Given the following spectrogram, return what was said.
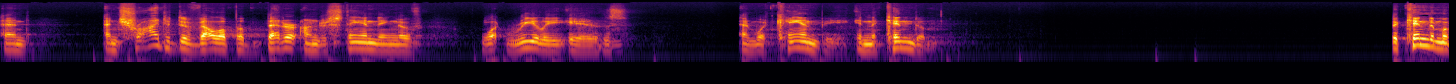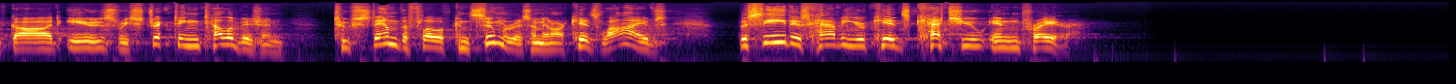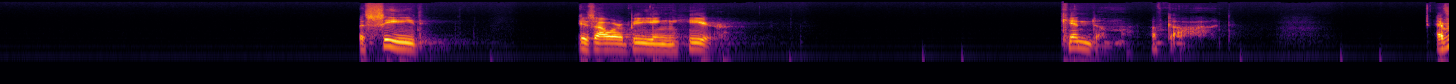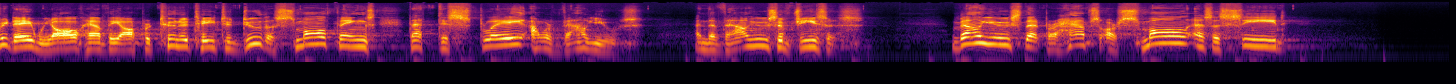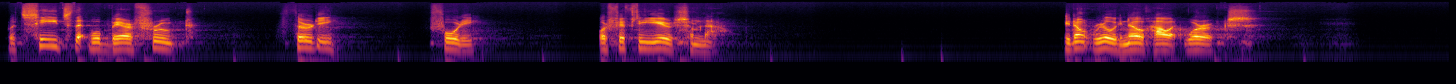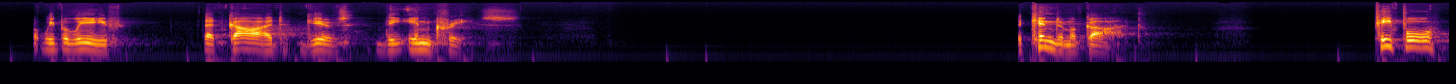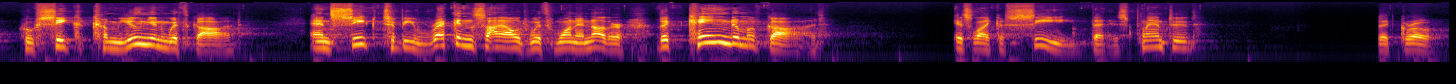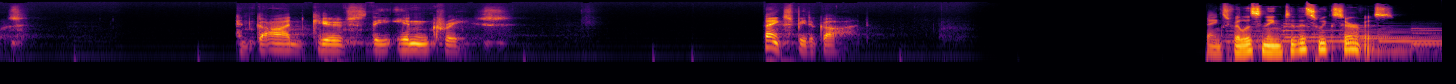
and, and try to develop a better understanding of what really is and what can be in the kingdom. The kingdom of God is restricting television to stem the flow of consumerism in our kids' lives. The seed is having your kids catch you in prayer. The seed is our being here. Kingdom of God. Every day, we all have the opportunity to do the small things that display our values and the values of Jesus. Values that perhaps are small as a seed, but seeds that will bear fruit 30, 40, or 50 years from now. We don't really know how it works. But we believe that God gives the increase. The kingdom of God. People who seek communion with God and seek to be reconciled with one another, the kingdom of God is like a seed that is planted that grows and God gives the increase. Thanks be to God. Thanks for listening to this week's service.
